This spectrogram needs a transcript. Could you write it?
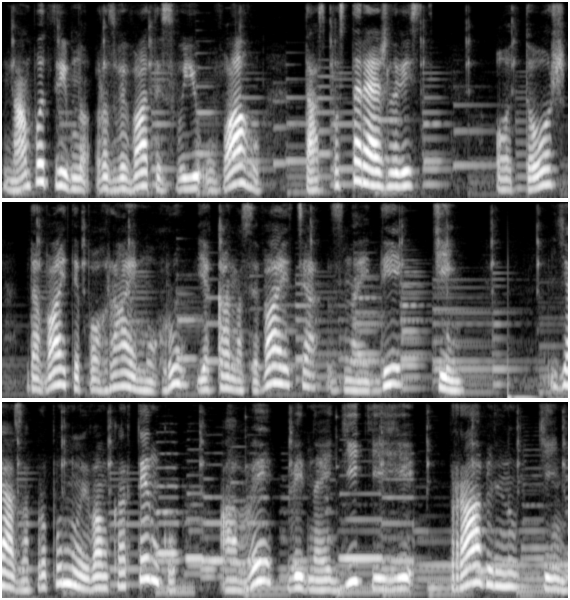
нам потрібно розвивати свою увагу та спостережливість. Отож, давайте пограємо гру, яка називається Знайди тінь. Я запропоную вам картинку, а ви віднайдіть її правильну тінь.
